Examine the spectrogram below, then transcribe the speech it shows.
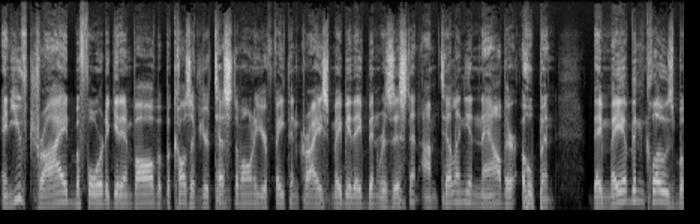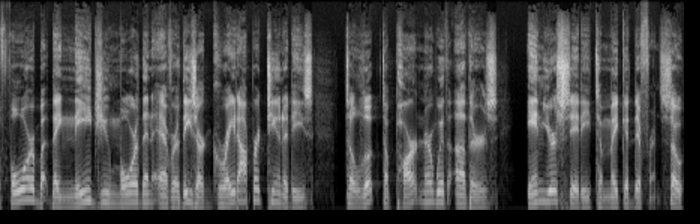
and you've tried before to get involved, but because of your testimony, your faith in Christ, maybe they've been resistant. I'm telling you now they're open. They may have been closed before, but they need you more than ever. These are great opportunities to look to partner with others in your city to make a difference. So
